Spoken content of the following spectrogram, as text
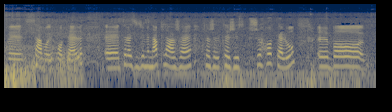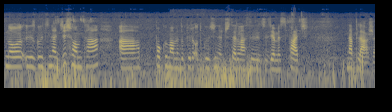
w Savoy Hotel. E, Teraz idziemy na plażę. Plaża też jest przy hotelu, e, bo no, jest godzina 10, a pokój mamy dopiero od godziny 14, więc idziemy spać na plażę.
